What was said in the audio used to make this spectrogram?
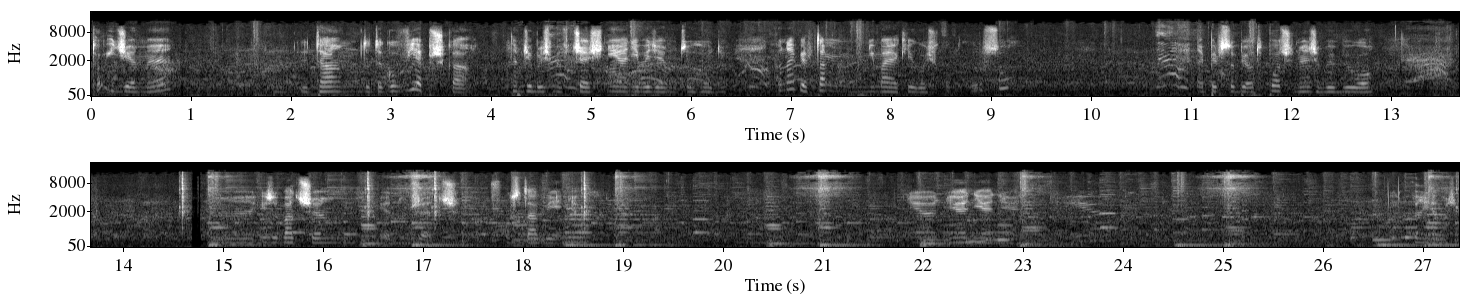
To idziemy tam do tego wieprzka. Tam gdzie byliśmy wcześniej, ja nie wiedziałem o co chodzi. To najpierw tam nie ma jakiegoś konkursu. Najpierw sobie odpocznę, żeby było. Yy, I zobaczę jedną rzecz w ustawieniach. Nie, nie, nie, nie. Kolejna właśnie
